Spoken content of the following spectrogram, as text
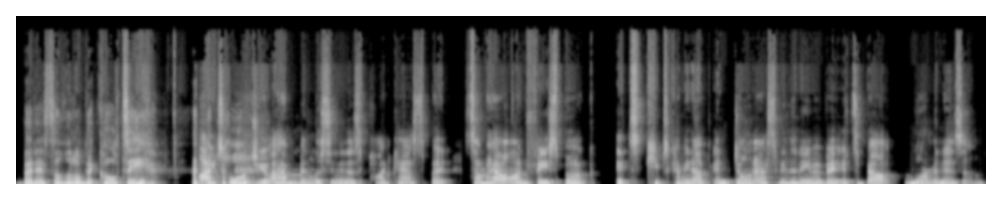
But it's a little bit culty. I told you, I haven't been listening to this podcast, but somehow on Facebook, it keeps coming up and don't ask me the name of it. It's about Mormonism.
